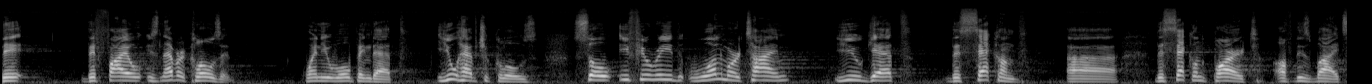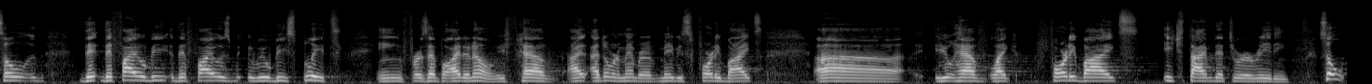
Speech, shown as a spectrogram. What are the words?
the, the file is never closed when you open that. You have to close. So if you read one more time, you get the second, uh, the second part of this byte. So the, the file, be, the files will be split in, for example, I don't know, if have, I, I don't remember, maybe it's 40 bytes. Uh, you have like 40 bytes each time that you're reading. So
